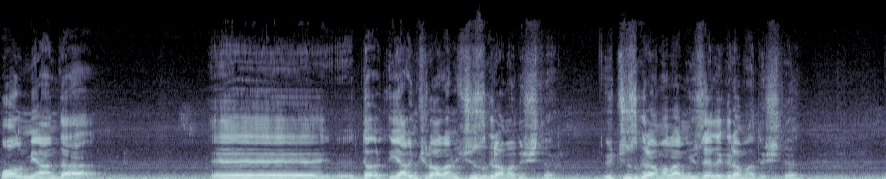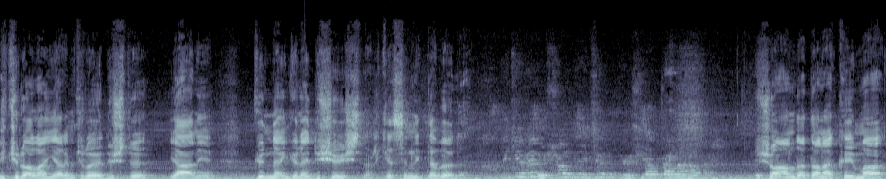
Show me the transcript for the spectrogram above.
Olmayan da eee, dört- yarım kilo alan 300 grama düştü. 300 gram alan 150 grama düştü. Bir kilo alan yarım kiloya düştü. Yani günden güne düşüyor işler. Kesinlikle böyle. Peki efendim şu anda etin fiyatları ne kadar? Şu anda dana kıyma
